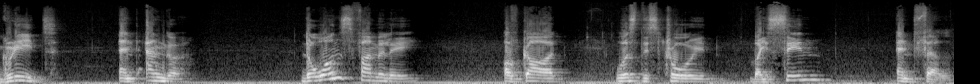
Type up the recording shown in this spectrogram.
greed, and anger, the once family of God was destroyed by sin and fell.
